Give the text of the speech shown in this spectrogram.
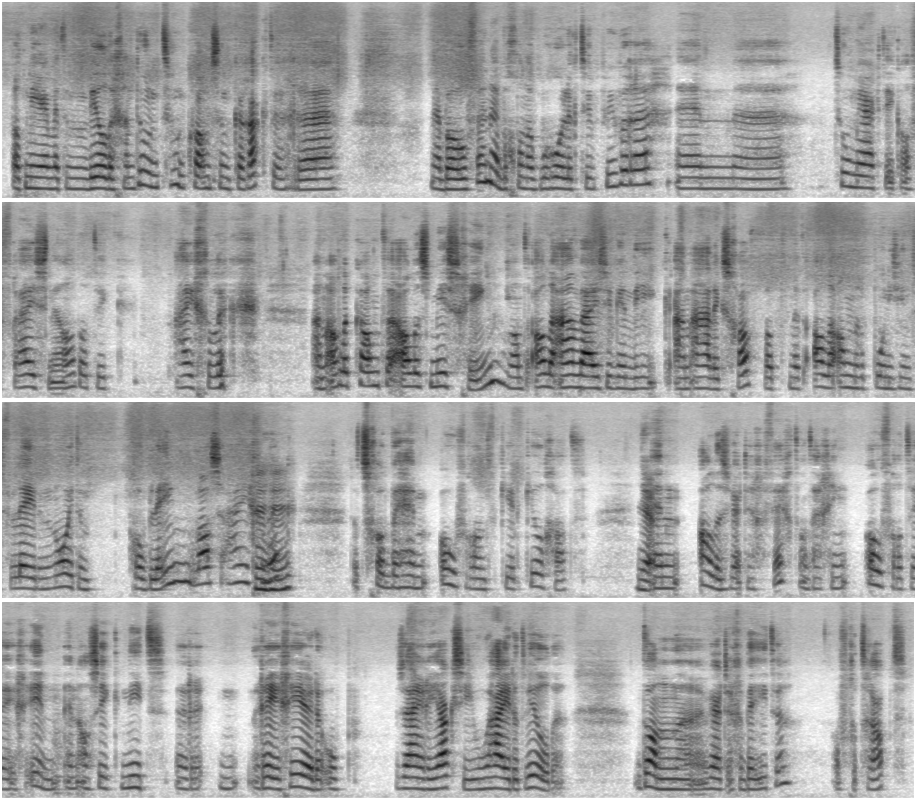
wat meer met hem wilde gaan doen, toen kwam zijn karakter eh, naar boven. En hij begon ook behoorlijk te puberen. En eh, toen merkte ik al vrij snel dat ik eigenlijk aan alle kanten alles misging. Want alle aanwijzingen die ik aan Alex gaf, wat met alle andere ponies in het verleden nooit een probleem was eigenlijk, Mhm. dat schoot bij hem overal in het verkeerde keelgat. Ja. En alles werd een gevecht, want hij ging overal tegenin. En als ik niet re- reageerde op zijn reactie, hoe hij dat wilde, dan eh, werd er gebeten of getrapt.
